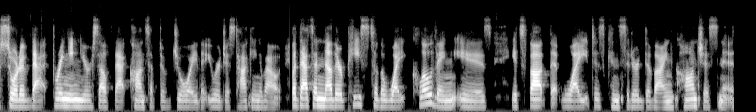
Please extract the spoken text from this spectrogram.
sort of that bringing yourself that concept of joy that you were just talking about. But that's another piece to the white clothing is it's thought that white is considered divine consciousness.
